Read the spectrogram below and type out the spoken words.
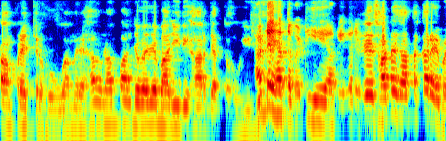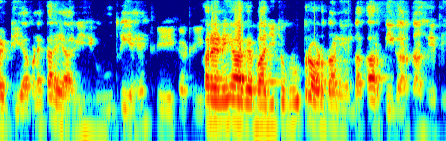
ਟੈਂਪਰੇਚਰ ਹੋਊਗਾ ਮੇਰੇ ਹਿਸਾਬ ਨਾਲ 5 ਵਜੇ ਬਾਜੀ ਦੀ ਹਾਰ ਜਿੱਤ ਹੋ ਗਈ ਸੀ। ਸਾਡੇ ਹੱਥ ਬੈਠੀ ਇਹ ਆ ਕੇ ਘਰੇ। ਇਹ 7:30 ਘਰੇ ਬੈਠੀ ਆ, ਆਪਣੇ ਘਰੇ ਆ ਗਈ ਸੀ ਕਬੂਤਰੀ ਇਹ। ਠੀਕ ਆ ਠੀਕ ਆ। ਘਰੇ ਨਹੀਂ ਆ ਕੇ ਬਾਜੀ ਤੋਂ ਕਬੂਤਰ ਉੜਦਾ ਨਹੀਂ ਹੁੰਦਾ ਘਰ ਦੀ ਕਰਦਾ ਸੀ ਇਹਦੀ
